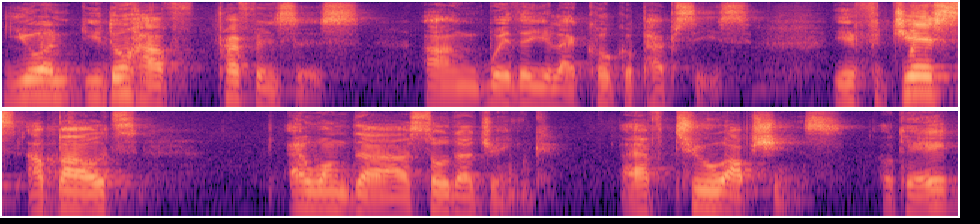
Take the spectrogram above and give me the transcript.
you are, you don't have preferences on whether you like Coke or Pepsis, if just about I want a soda drink, I have two options. Okay,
